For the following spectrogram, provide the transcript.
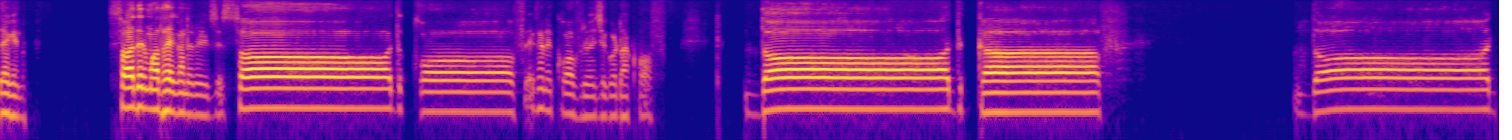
দেখেন সদের মাথায় এখানে রয়েছে সদ কফ এখানে কফ রয়েছে গোটা কফ দদ কাফ দদ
